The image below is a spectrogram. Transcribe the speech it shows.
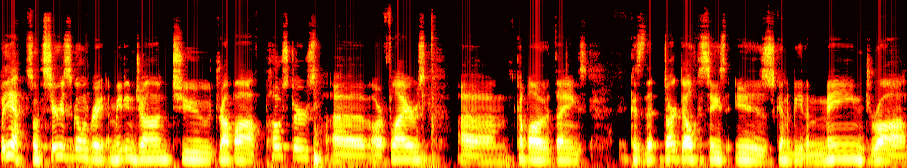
But yeah, so the series is going great. I'm meeting John to drop off posters uh, or flyers, um, a couple other things because Dark Delicacies is going to be the main draw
